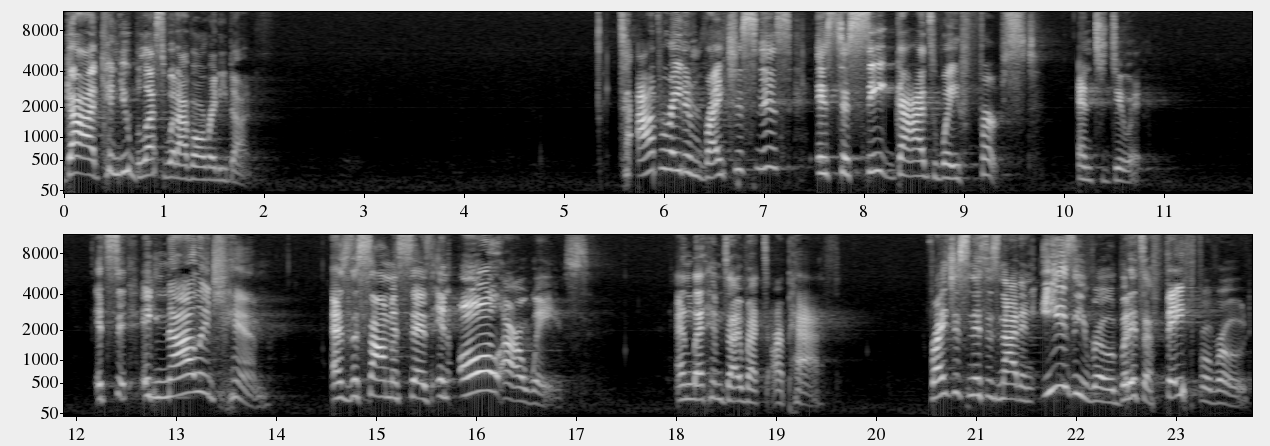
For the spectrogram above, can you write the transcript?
God, can you bless what I've already done? To operate in righteousness is to seek God's way first and to do it. It's to acknowledge Him, as the psalmist says, in all our ways and let Him direct our path. Righteousness is not an easy road, but it's a faithful road.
